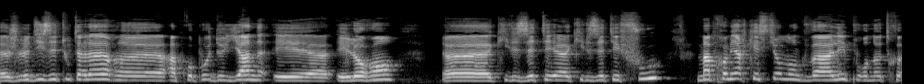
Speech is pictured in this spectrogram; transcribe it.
Euh, je le disais tout à l'heure euh, à propos de Yann et, et Laurent. qu'ils étaient qu'ils étaient fous. Ma première question donc va aller pour notre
